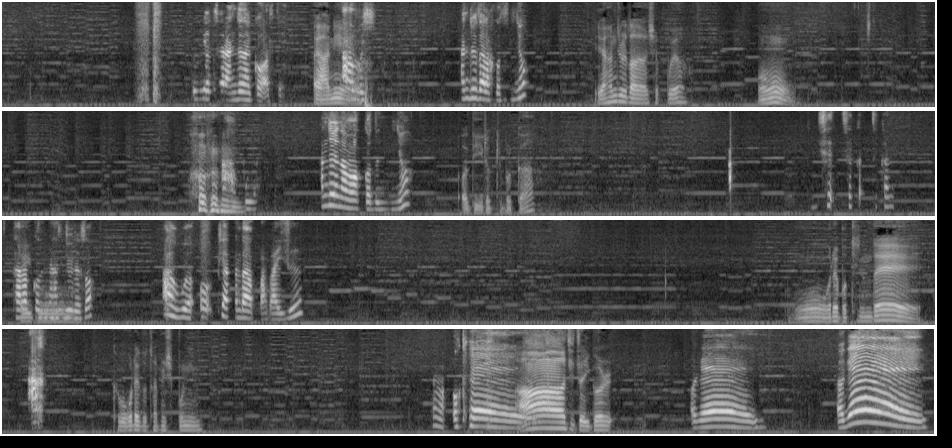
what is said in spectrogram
여기가 제일 안전할 것 같아. 아, 아니에요. 아, 뭐, 씨. 한줄 달았거든요? 예, 한 줄 다 하셨고요. 오. 아, 뭐야. 한 줄 남았거든요? 어디 이렇게 볼까? 세, 색깔, 색깔, 달았거든요. 한 줄에서. 아, 뭐야. 어, 피안 달았다. 나이스. 오, 오래 버티는데. 그 오래도 잠시 뿐임. 잠깐만, 오케이. 아, 진짜 이걸. 오케이. 오케이.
